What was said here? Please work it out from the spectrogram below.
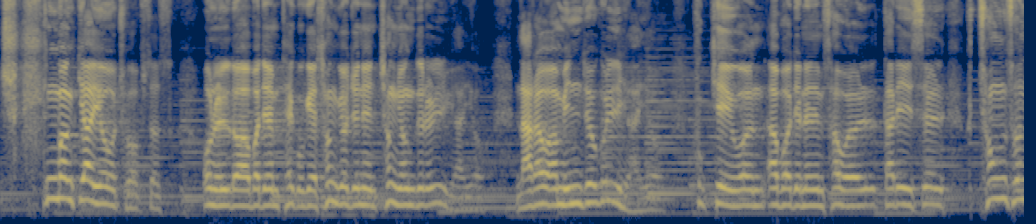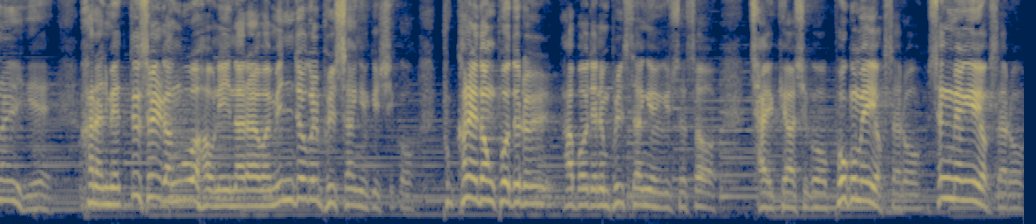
충만케 하여 주옵소서. 오늘도 아버지님 태국의 성교주는 청년들을 위하여 나라와 민족을 위하여 국회의원 아버지님 4월 달에 있을 그 청선을 위해 하나님의 뜻을 강구하오니 나라와 민족을 불쌍히 여기시고 북한의 동포들을 아버지는 불쌍히 여기셔서 자유케 하시고 복음의 역사로 생명의 역사로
